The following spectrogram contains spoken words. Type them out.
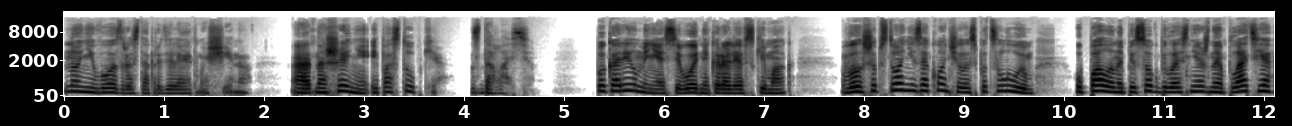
но не возраст определяет мужчину, а отношения и поступки. Сдалась. Покорил меня сегодня королевский маг. Волшебство не закончилось поцелуем. Упало на песок белоснежное платье,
